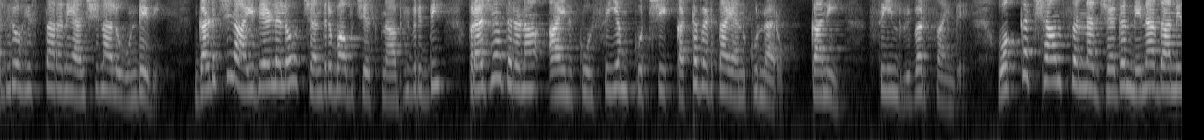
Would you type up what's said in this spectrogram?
అధిరోహిస్తారనే అంచనాలు ఉండేవి. గడిచిన ఐదేళ్ళలో చంద్రబాబు చేసిన అభివృద్ధి ప్రజాదరణ ఆయనకు సీఎం కుర్చీ కట్టబెడతాయనుకున్నారు. కానీ సీన్ రివర్స్ అయింది. ఒక్క ఛాన్స్ అన్న జగన్ నినాదాన్ని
